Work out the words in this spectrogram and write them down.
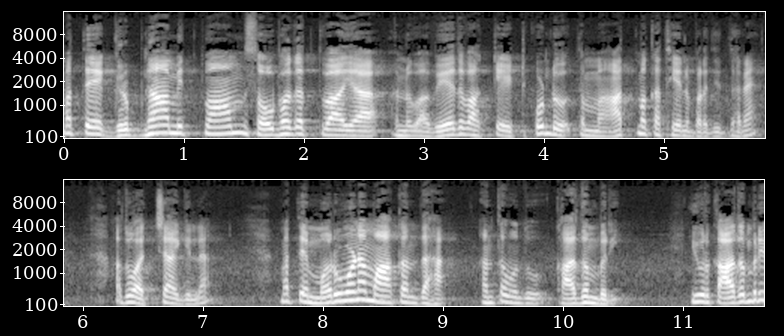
ಮತ್ತು ಗೃಭ್ನಾಮಿತ್ವಾಂ ಸೌಭಗತ್ವಾಯ ಅನ್ನುವ ವೇದವಾಕ್ಯ ಇಟ್ಟುಕೊಂಡು ತಮ್ಮ ಆತ್ಮಕಥೆಯನ್ನು ಬರೆದಿದ್ದಾರೆ. ಅದು ಅಚ್ಚಾಗಿಲ್ಲ. ಮತ್ತು ಮರುವಣ ಮಾಕಂದಹ ಅಂತ ಒಂದು ಕಾದಂಬರಿ. ಇವರು ಕಾದಂಬರಿ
